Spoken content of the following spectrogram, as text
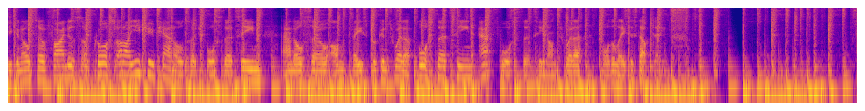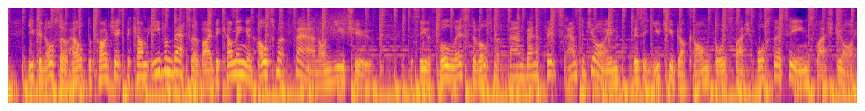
You can also find us, of course, on our YouTube channel, search Force 13, and also on Facebook and Twitter, Force 13 at Force 13 on Twitter for the latest updates. You can also help the project become even better by becoming an Ultimate Fan on YouTube. To see the full list of Ultimate Fan benefits and to join, visit youtube.com forward slash force 13 slash join.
